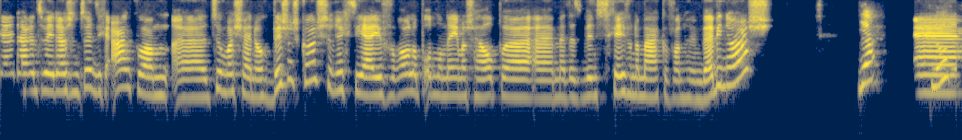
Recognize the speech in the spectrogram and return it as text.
jij daar in 2020 aankwam, uh, toen was jij nog business coach. Toen richtte jij je vooral op ondernemers helpen uh, met het winstgevende maken van hun webinars. Ja, en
